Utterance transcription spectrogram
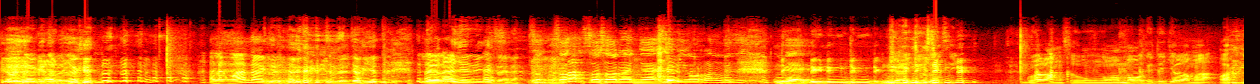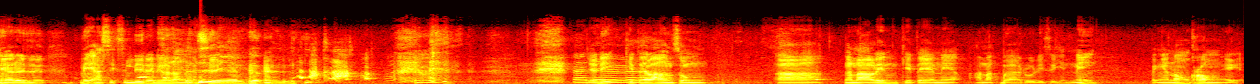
joget joget joget Anak mana gitu sambil joget. jalan aja nih gitu so, so, sosonanya nyari orang gak sih enggak ya deng deng deng deng Enggak juga sih. Gua langsung ngomong waktu itu aja sama orang yang ada di situ. Nih asik sendiri nih orang iya asik. nyentot Jadi kita langsung uh, ngenalin kita ini anak baru di sini, pengen nongkrong ya.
